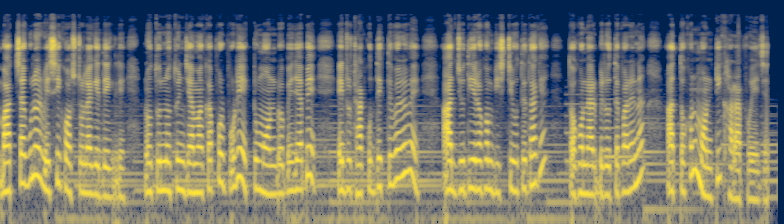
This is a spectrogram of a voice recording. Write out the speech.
বাচ্চাগুলোর বেশি কষ্ট লাগে দেখলে। নতুন নতুন জামা কাপড় পরে একটু মণ্ডপে যাবে, একটু ঠাকুর দেখতে বেরোবে। আর যদি এরকম বৃষ্টি হতে থাকে, তখন আর বেরোতে পারে না। আর তখন মনটি খারাপ হয়ে যায়।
